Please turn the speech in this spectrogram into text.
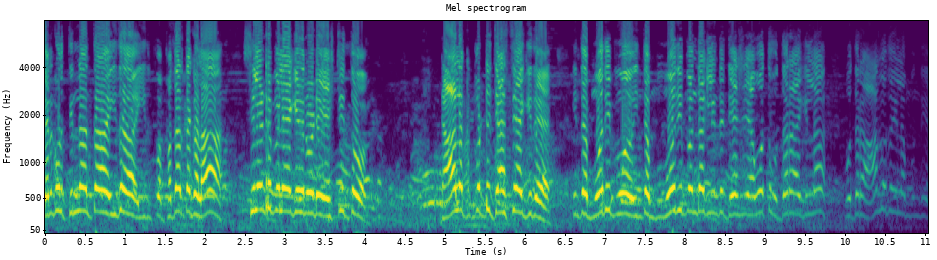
ಜನಗಳು ತಿನ್ನಂತ ಇದು ಇದು ಪದಾರ್ಥಗಳ ಸಿಲಿಂಡರ್ ಬೆಲೆ ಆಗಿದೆ ನೋಡಿ, ಎಷ್ಟಿತ್ತು? ನಾಲ್ಕು ಪಟ್ಟು ಜಾಸ್ತಿ ಆಗಿದೆ. ಇಂಥ ಮೋದಿ ಇಂಥ ಮೋದಿ ಬಂದಾಗ್ಲಿಂದ ದೇಶ ಯಾವತ್ತೂ ಉದ್ಧಾರ ಆಗಿಲ್ಲ. ಉದ್ಧಾರ ಆಗೋದೇ ಇಲ್ಲ ಮುಂದೆ.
